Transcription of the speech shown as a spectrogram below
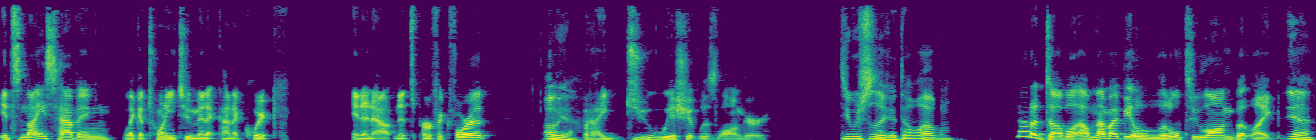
it's nice having like a 22 minute kind of quick in and out, and it's perfect for it. Oh yeah. But I do wish it was longer. Do you wish it was like a double album? Not a double album. That might be a little too long, but like Yeah.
